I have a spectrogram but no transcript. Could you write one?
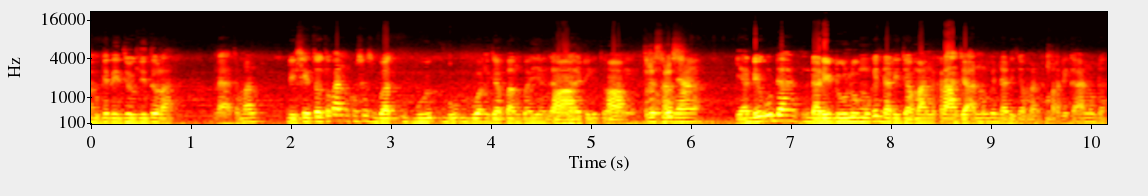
bukit hijau gitulah nah cuman di situ tuh kan khusus buat bu- bu- buang jabang bayi yang nggak Ah, jadi itu ah. nih. Terus, Makanya, ya dia udah dari dulu mungkin dari zaman kerajaan mungkin dari zaman kemerdekaan udah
